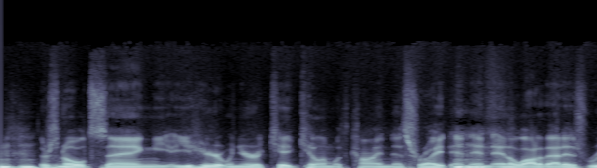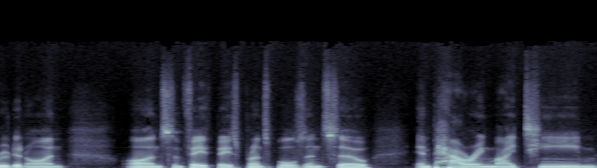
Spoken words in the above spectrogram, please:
Mm-hmm. There's an old saying you, hear it when you're a kid: "Kill him with kindness," right? And and and a lot of that is rooted on on some faith based principles. And so, empowering my team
